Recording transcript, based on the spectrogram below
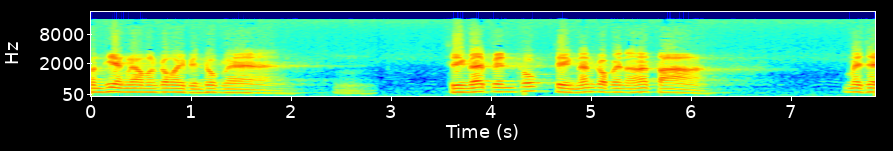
มันเที่ยงแล้วมันก็ไม่เป็นทุกข์แล้วสิ่งใดเป็นทุกข์สิ่งนั้นก็เป็นอนัตตา ไม่ใช่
